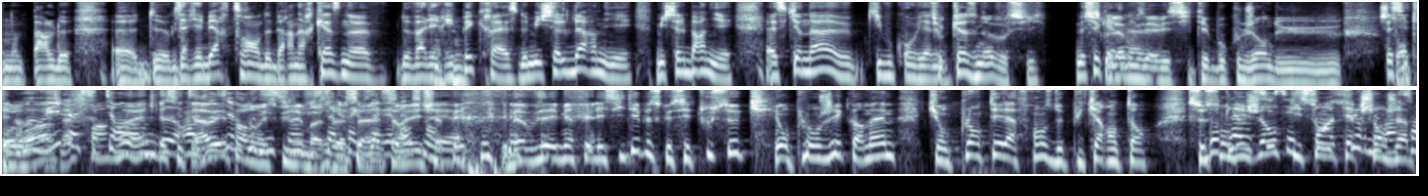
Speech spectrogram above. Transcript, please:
On parle de, euh, de Xavier Bertrand, de Bernard Cazeneuve, de Valérie mhm. Pécresse, de Michel Barnier. Michel Barnier. Est-ce qu'il y en a euh, qui vous conviennent? Cazeneuve aussi. Monsieur que là, vous avez cité beaucoup de gens du. J'ai cité Oui, oui, il a cité en, ouais, cité. Ah oui, pardon, excusez-moi, ça, ça, ça m'a échappé. Eh ben, vous avez bien fait de les citer parce que c'est tous ceux qui ont plongé quand même, qui ont planté la France depuis 40 ans. Ce Donc sont des gens qui sont interchangeables.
